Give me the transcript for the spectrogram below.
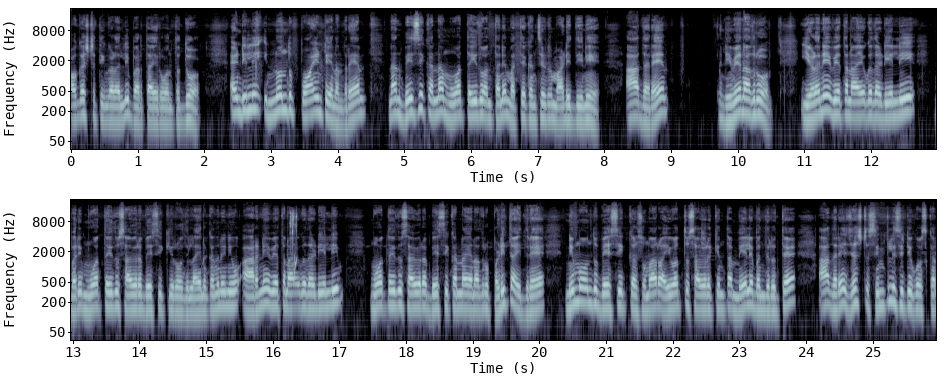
ಆಗಸ್ಟ್ ತಿಂಗಳಲ್ಲಿ ಬರ್ತಾ ಇರುವಂಥದ್ದು. ಆ್ಯಂಡ್ ಇಲ್ಲಿ ಇನ್ನೊಂದು ಪಾಯಿಂಟ್ ಏನಂದರೆ, ನಾನು ಬೇಸಿಕನ್ನು ಮೂವತ್ತೈದು ಅಂತಲೇ ಮತ್ತೆ ಕನ್ಸಿಡರ್ ಮಾಡಿದ್ದೀನಿ. ಆದರೆ, ನೀವೇನಾದರೂ ಏಳನೇ ವೇತನ ಆಯೋಗದ ಅಡಿಯಲ್ಲಿ ಬರೀ ಮೂವತ್ತೈದು ಸಾವಿರ ಬೇಸಿಕ್ ಇರೋದಿಲ್ಲ. ಏನಕ್ಕಂದರೆ ನೀವು ಆರನೇ ವೇತನ ಆಯೋಗದ ಅಡಿಯಲ್ಲಿ ಮೂವತ್ತೈದು ಸಾವಿರ ಬೇಸಿಕನ್ನು ಏನಾದರೂ ಪಡಿತಾ ಇದ್ದರೆ ನಿಮ್ಮ ಒಂದು ಬೇಸಿಕ್ ಸುಮಾರು ಐವತ್ತು ಸಾವಿರಕ್ಕಿಂತ ಮೇಲೆ ಬಂದಿರುತ್ತೆ. ಆದರೆ ಜಸ್ಟ್ ಸಿಂಪ್ಲಿಸಿಟಿಗೋಸ್ಕರ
